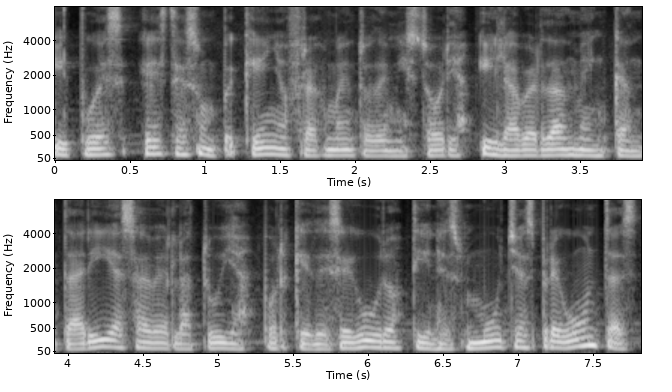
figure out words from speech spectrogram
Y pues este es un pequeño fragmento de mi historia y la verdad me encantaría saber la tuya porque de seguro tienes muchas preguntas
